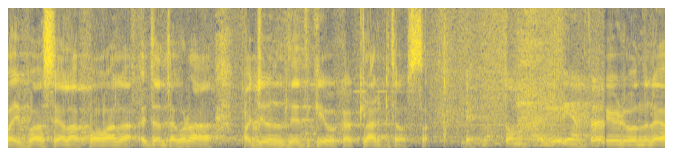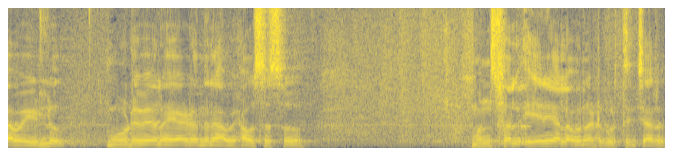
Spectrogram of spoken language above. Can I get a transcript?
బైపాస్ ఎలా పోవాలా ఇదంతా కూడా పద్దెనిమిది తేదీకి ఒక క్లారిటీతో వస్తారు ఏడు వందల యాభై ఇళ్ళు మూడు వేల ఏడు వందల యాభై హౌసెస్ మున్సిపల్ ఏరియాలో ఉన్నట్టు గుర్తించారు.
